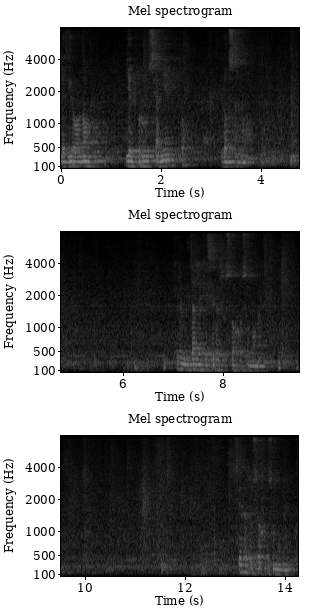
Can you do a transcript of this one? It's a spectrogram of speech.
le dio honor y el pronunciamiento lo sanó. Invitarle a que cierre sus ojos un momento. Cierra sus ojos un momento.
